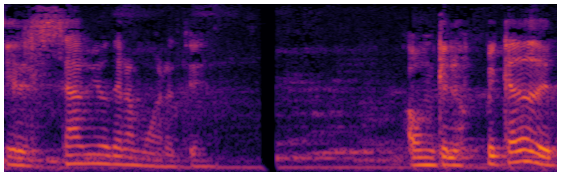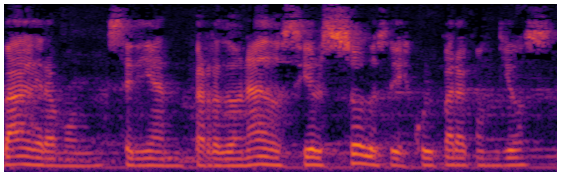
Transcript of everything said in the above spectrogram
el sabio de la muerte. Aunque los pecados de Bagramon serían perdonados si él solo se disculpara con Dios,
